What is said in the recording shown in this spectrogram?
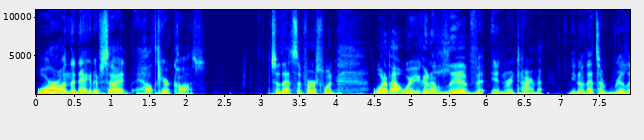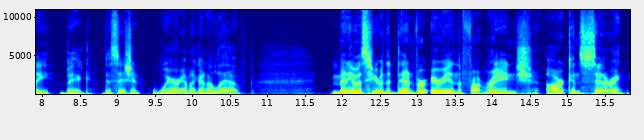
or on the negative side, healthcare costs. So that's the first one. What about where you're going to live in retirement? You know, that's a really big decision. Where am I going to live? Many of us here in the Denver area in the Front Range are considering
